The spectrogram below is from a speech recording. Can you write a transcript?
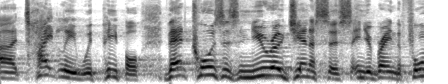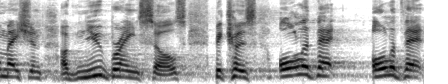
uh, tightly with people, that causes neurogenesis in your brain, the formation of new brain cells, because all of that all of that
